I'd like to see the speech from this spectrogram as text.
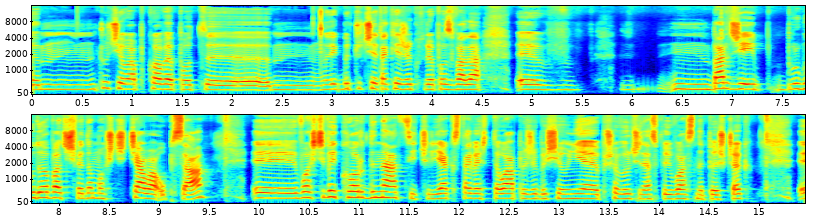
um, czucie łapkowe pod, um, jakby czucie takie, że które pozwala um, bardziej budować świadomość ciała u psa, yy, właściwej koordynacji, czyli jak stawiać te łapy, żeby się nie przewrócić na swój własny pyszczek. Yy,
